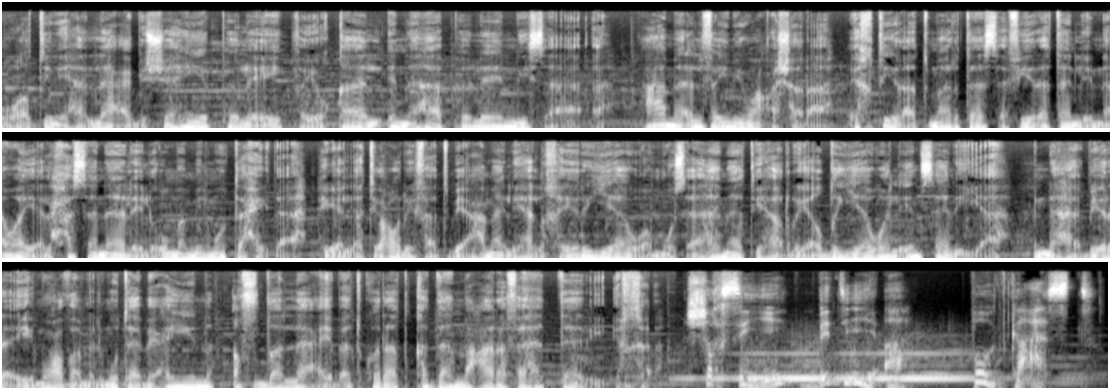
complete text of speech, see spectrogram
مواطنها اللاعب الشهير بولي فيقال إنها بولي النساء. عام 2010 اختيرت مارتا سفيرة للنوايا الحسنة للأمم المتحدة هي التي عرفت بأعمالها الخيرية ومساهماتها الرياضية والإنسانية. إنها برأي معظم المتابعين أفضل لاعبة كرة قدم عرفها التاريخ. شخصية بدقيقة. بودكاست.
